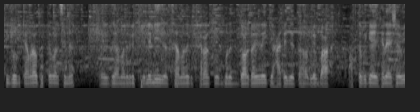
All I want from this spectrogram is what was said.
ঠিকভাবে ক্যামেরাও ধরতে পারছি না। এই যে আমাদেরকে ঠেলে নিয়ে যাচ্ছে আমাদেরকে ঠেলার মানে দরকারই নেই কি হাটে যেতে হবে বা ভাবতে হবে কি এখানে এসে আমি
